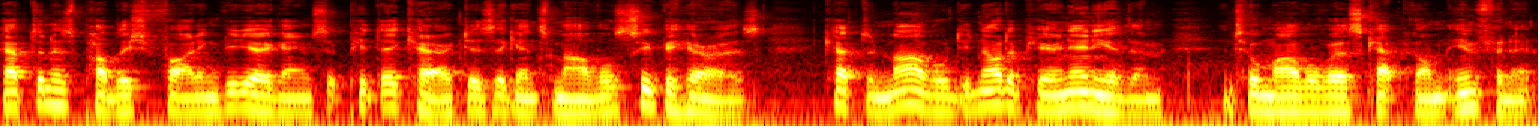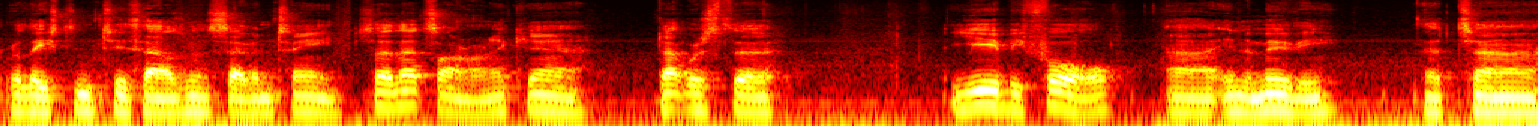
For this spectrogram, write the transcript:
Capcom has published fighting video games that pit their characters against Marvel's superheroes. Captain Marvel did not appear in any of them until Marvel vs. Capcom Infinite, released in 2017. So that's ironic, yeah. That was the year before uh, in the movie that uh,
